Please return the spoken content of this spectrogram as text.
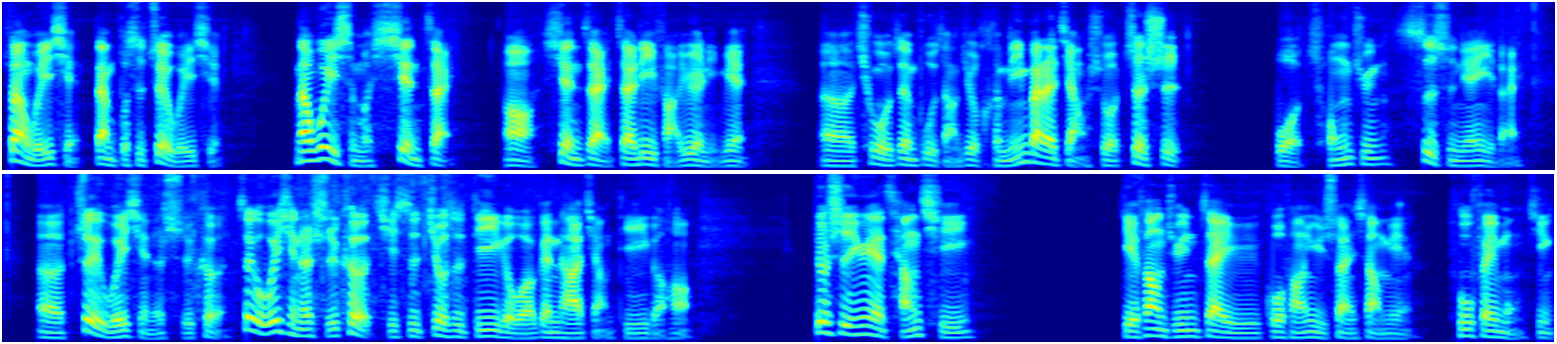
算危险，但不是最危险。那为什么现在啊？现在在立法院里面，呃，邱国正部长就很明白的讲说，这是我从军四十年以来，呃，最危险的时刻。这个危险的时刻，其实就是第一个我要跟大家讲第一个哈。”就是因为长期解放军在于国防预算上面突飞猛进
